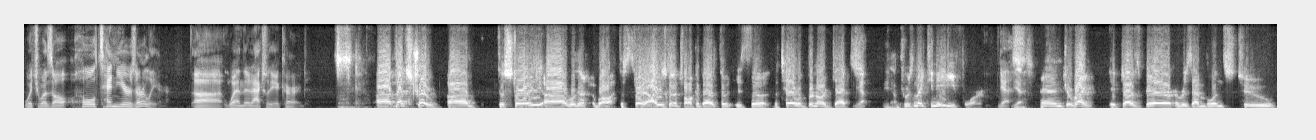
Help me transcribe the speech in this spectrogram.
which was a whole 10 years earlier uh, when it actually occurred Uh, that's true. Uh, the story uh, we're gonna well, the story I was going to talk about the, is the the tale of Bernard Goetz, yep yeah. which was 1984. yes Yes. And you're right. It does bear a resemblance to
